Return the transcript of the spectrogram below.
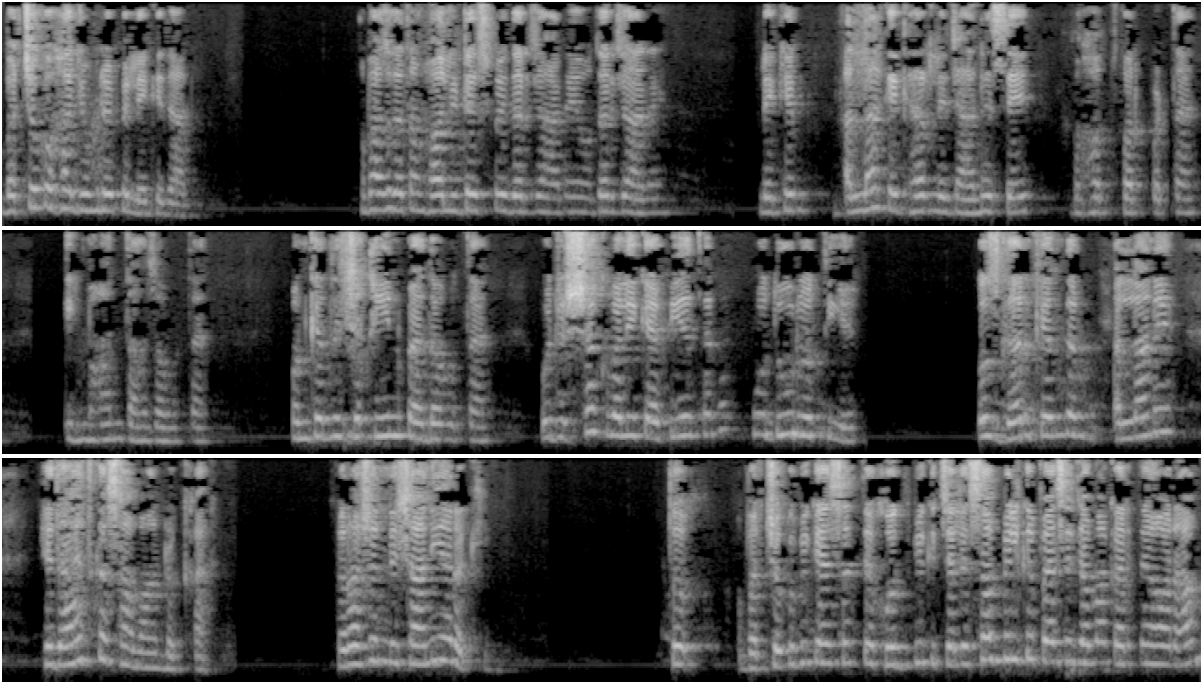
بچوں کو ہر عمرے پہ لے کے جانا۔ بعض ہم ہالیڈیز پہ ادھر جا رہے ہیں، ادھر جا رہے ہیں، لیکن اللہ کے گھر لے جانے سے بہت فرق پڑتا ہے۔ ایمان تازہ ہوتا ہے۔ ان کے اندر یقین پیدا ہوتا ہے۔ وہ جو شک والی کیفیت ہے نا، وہ دور ہوتی ہے۔ اس گھر کے اندر اللہ نے ہدایت کا سامان رکھا ہے۔ روشن نشانیاں رکھی۔ تو بچوں کو بھی کہہ سکتے خود بھی کہ چلے، سب مل کے پیسے جمع کرتے ہیں اور ہم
